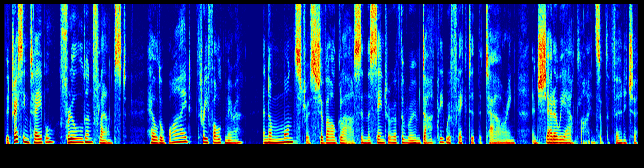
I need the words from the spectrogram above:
The dressing table, frilled and flounced, held a wide threefold mirror, and a monstrous cheval glass in the centre of the room darkly reflected the towering and shadowy outlines of the furniture.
